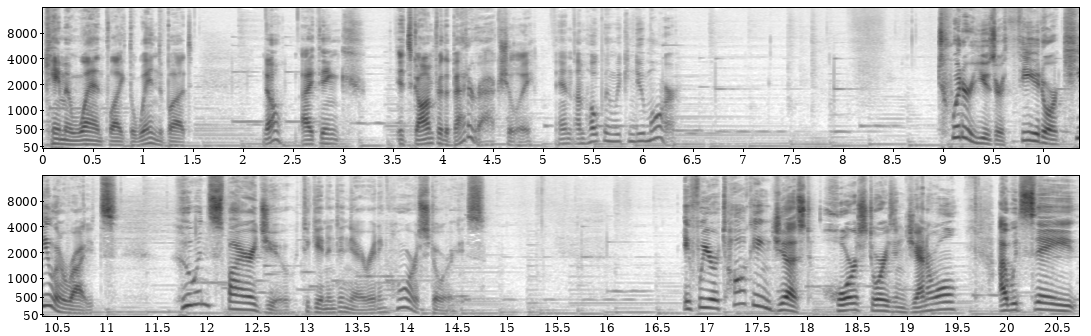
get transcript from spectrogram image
came and went like the wind, but no, I think it's gone for the better actually, and I'm hoping we can do more. Twitter user Theodore Keeler writes, Who inspired you to get into narrating horror stories? If we are talking just horror stories in general, I would say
